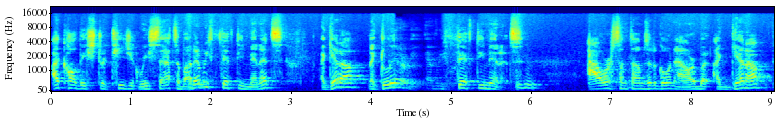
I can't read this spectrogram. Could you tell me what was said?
I call these strategic resets. About every 50 minutes, I get up, like literally every 50 minutes. hour, sometimes it'll go an hour, but I get up,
